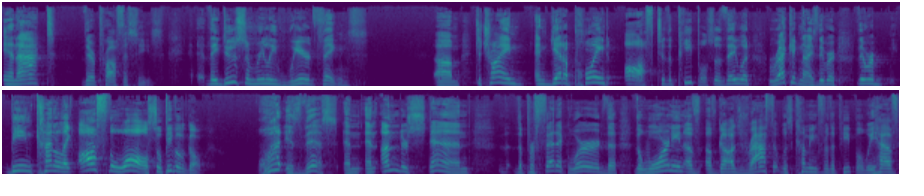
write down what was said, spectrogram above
enact their prophecies. They do some really weird things um, to try and, and get a point off to the people so that they would recognize they were, they were being kind of like off the wall so people would go, What is this? and, and understand the prophetic word, the, the warning of, of God's wrath that was coming for the people. We have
